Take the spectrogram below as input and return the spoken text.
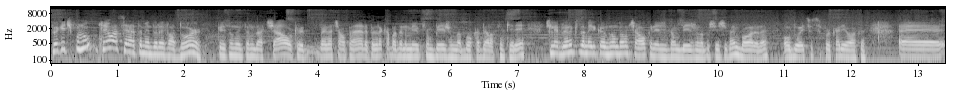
Porque, tipo, não, tem uma cena também do elevador, que eles estão tentando dar tchau, que ele vai dar tchau pra ela, depois ele acaba dando meio que um beijo na boca dela sem querer. Te lembrando que os americanos não dão tchau, quando gente dá um beijo na bochecha e vai embora, né? Ou dois se você for carioca. É.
